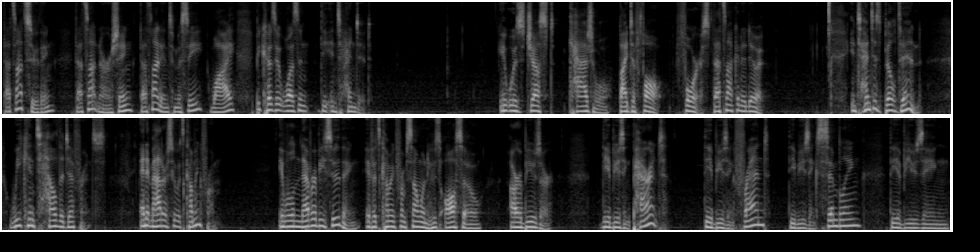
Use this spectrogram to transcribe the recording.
That's not soothing. That's not nourishing. That's not intimacy. Why? Because it wasn't the intended. It was just casual by default, forced. That's not going to do it. Intent is built in. We can tell the difference, and it matters who it's coming from. It will never be soothing if it's coming from someone who's also our abuser. The abusing parent, the abusing friend, the abusing sibling, the abusing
